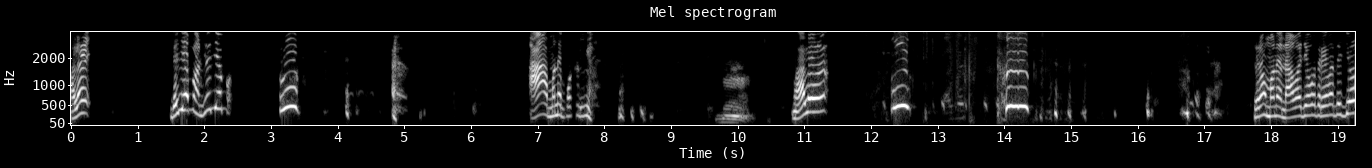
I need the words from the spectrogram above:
હલે જજે પણ જજે પણ. આ મને પકડી હાલો જરા મને નાવા જેવો તો રહેવા દેજો.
